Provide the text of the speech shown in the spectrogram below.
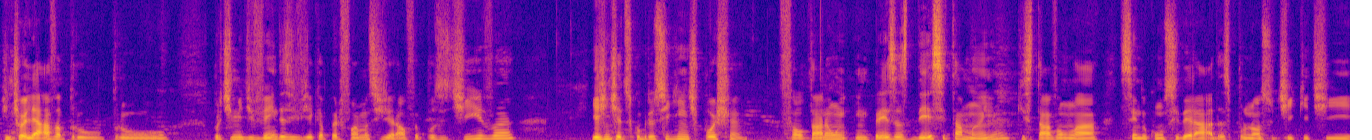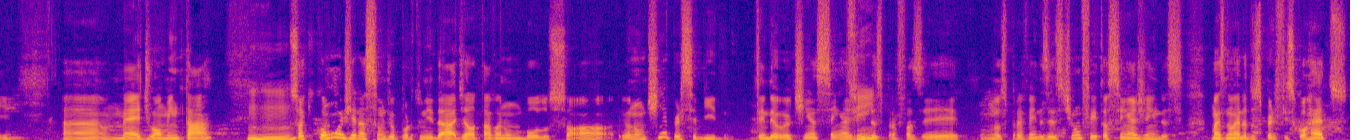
A gente olhava pro, pro, pro time de vendas e via que a performance geral foi positiva e a gente ia descobrir o seguinte, poxa, faltaram empresas desse tamanho que estavam lá sendo consideradas por nosso ticket uh, médio aumentar Uhum. Só que como a geração de oportunidade ela estava num bolo só, eu não tinha percebido, entendeu? Eu tinha 100 agendas para fazer, meus pré-vendas eles tinham feito as 100 agendas, mas não era dos perfis corretos.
